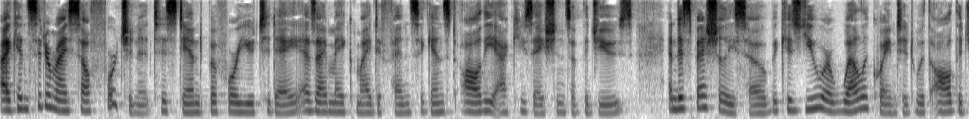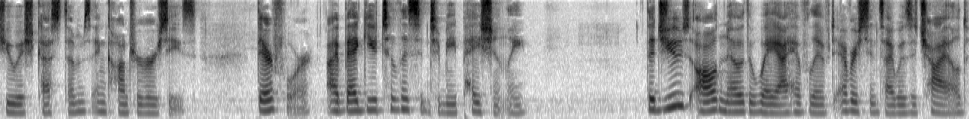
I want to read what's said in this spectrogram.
I consider myself fortunate to stand before you today as I make my defense against all the accusations of the Jews, and especially so because you are well acquainted with all the Jewish customs and controversies. Therefore, I beg you to listen to me patiently. The Jews all know the way I have lived ever since I was a child,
